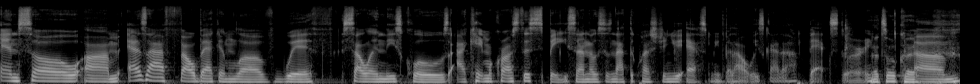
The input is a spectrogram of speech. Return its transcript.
And so, um, as I fell back in love with selling these clothes, I came across this space. I know this is not the question you asked me, but I always got a backstory. That's okay. Um,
